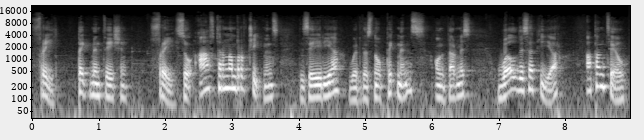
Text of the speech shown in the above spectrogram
free, pigmentation free. So after a number of treatments, this area where there's no pigments on the dermis will disappear up until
